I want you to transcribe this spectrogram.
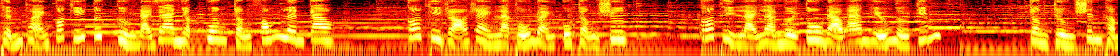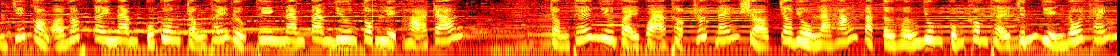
Thỉnh thoảng có khí tức cường đại gia nhập quân trận phóng lên cao. Có khi rõ ràng là thủ đoạn của trận sư, có thì lại là người tu đạo an hiểu ngự kiếm. Trần Trường Sinh thậm chí còn ở góc Tây Nam của quân trận thấy được Thiên Nam Tam Dương Tôn Liệt Hỏa Tráo trận thế như vậy quả thật rất đáng sợ, Cho dù là hắn và từ hữu dung cũng không thể chính diện đối kháng.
